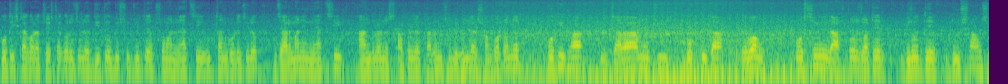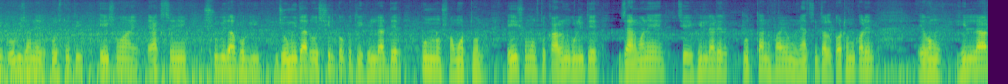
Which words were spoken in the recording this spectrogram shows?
প্রতিষ্ঠা করার চেষ্টা করেছিল। দ্বিতীয় বিশ্বযুদ্ধের সময় ন্যাচি উত্থান ঘটেছিল। জার্মানির ন্যাচি আন্দোলনের সাফল্যের কারণ ছিল হিটলার সংগঠনের প্রতিভা, জ্বালামুখী বক্তৃতা এবং পশ্চিমী রাষ্ট্রজোটের বিরুদ্ধে দুঃসাহসিক অভিযানের প্রস্তুতি। এই সময় এক শ্রেণির সুবিধাভোগী জমিদার ও শিল্পপতি হিটলারদের পূর্ণ সমর্থন। এই সমস্ত কারণগুলিতে জার্মানি যে হিটলারের উত্থান হয় এবং ন্যাসি দল গঠন করেন এবং হিটলার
